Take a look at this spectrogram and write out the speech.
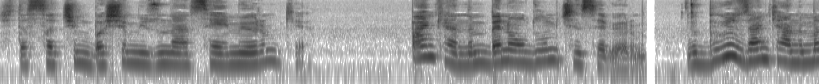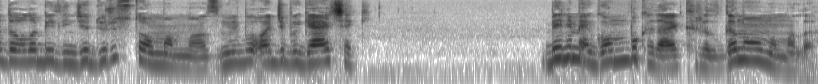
işte saçım başım yüzünden sevmiyorum ki. Ben kendimi ben olduğum için seviyorum. Ve bu yüzden kendime de olabildiğince dürüst olmam lazım. Ve bu acı bir gerçek. Benim egom bu kadar kırılgan olmamalı.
